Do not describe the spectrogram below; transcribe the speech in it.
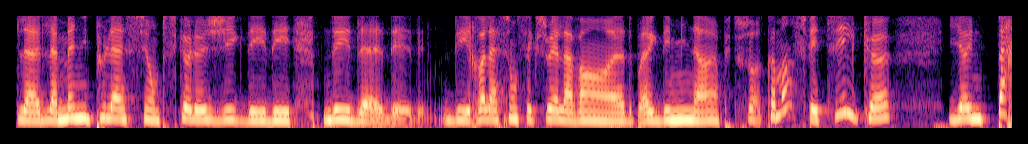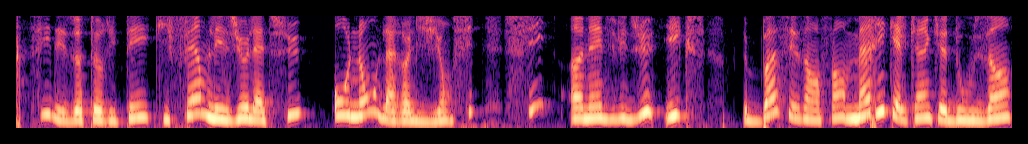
de, la, manipulation psychologique, des, des, des, de- des, des- des relations sexuelles avant euh, avec des mineurs, puis tout ça, comment se fait-il que il y a une partie des autorités qui ferment les yeux là-dessus au nom de la religion? Si, si un individu X bat ses enfants, marie quelqu'un qui a 12 ans,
